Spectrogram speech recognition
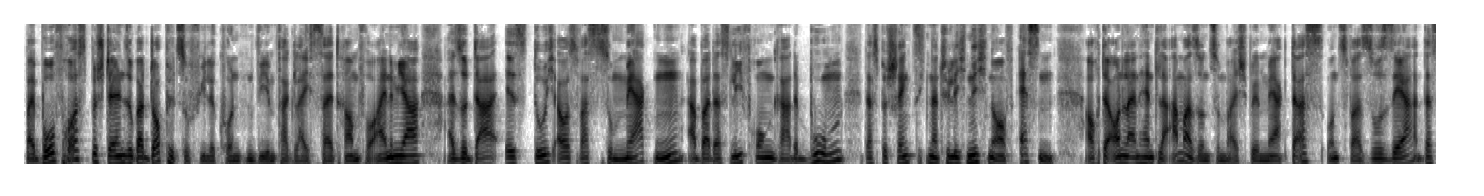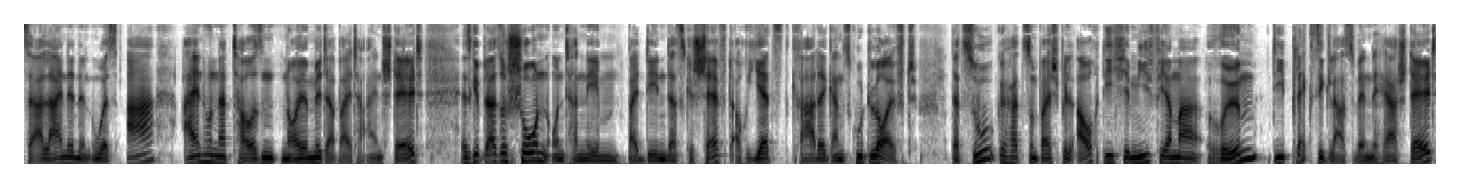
Bei Bofrost bestellen sogar doppelt so viele Kunden wie im Vergleichszeitraum vor einem Jahr. Also da ist durchaus was zu merken, aber dass Lieferungen gerade boomen, das beschränkt sich natürlich nicht nur auf Essen. Auch der Online-Händler Amazon zum Beispiel merkt das, und zwar so sehr, dass er allein in den USA 100.000 neue Mitarbeiter einstellt. Es gibt also schon Unternehmen, bei denen das Geschäft auch jetzt gerade ganz gut läuft. Dazu gehört zum Beispiel auch die Chemiefirma Röhm, die Plexiglaswände herstellt,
